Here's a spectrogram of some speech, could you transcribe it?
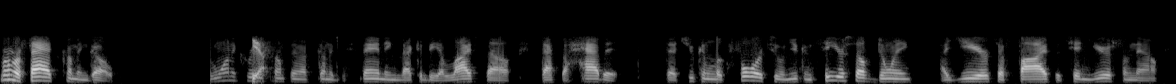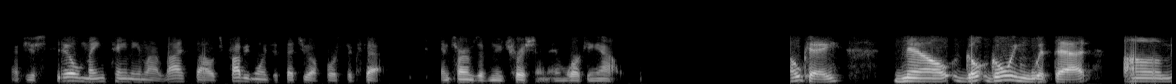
Remember, fads come and go. You want to create yeah. something that's going to be standing, that could be a lifestyle, that's a habit that you can look forward to and you can see yourself doing a year to five to ten years from now. If you're still maintaining that lifestyle, it's probably going to set you up for success in terms of nutrition and working out. Okay. Now, go, going with that, um,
